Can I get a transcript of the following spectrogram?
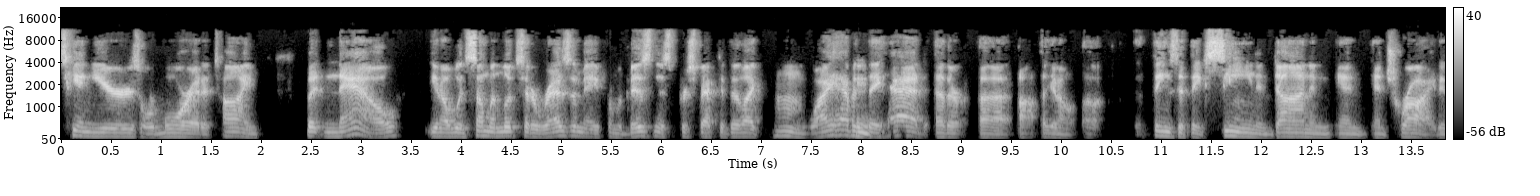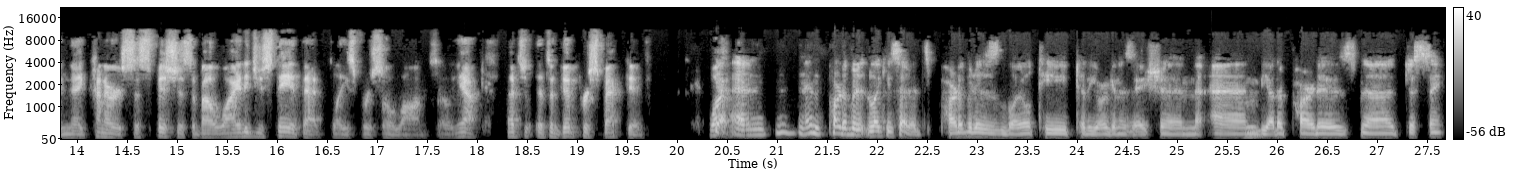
ten years or more at a time. But now you know, when someone looks at a resume from a business perspective, they're like, hmm, why haven't hmm. they had other, uh, uh, you know, uh, things that they've seen and done and, and, and tried. And they kind of are suspicious about why did you stay at that place for so long? So yeah, that's, that's a good perspective. What? Yeah, and and part of it, like you said, it's part of it is loyalty to the organization, and mm-hmm. the other part is uh, just saying,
